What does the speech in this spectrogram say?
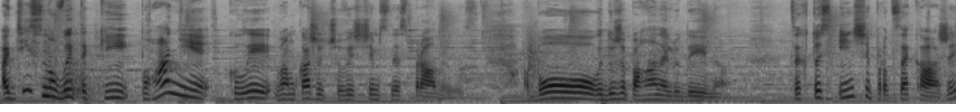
А дійсно ви такі погані, коли вам кажуть, що ви з чимось не справились, або ви дуже погана людина. Це хтось інший про це каже,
